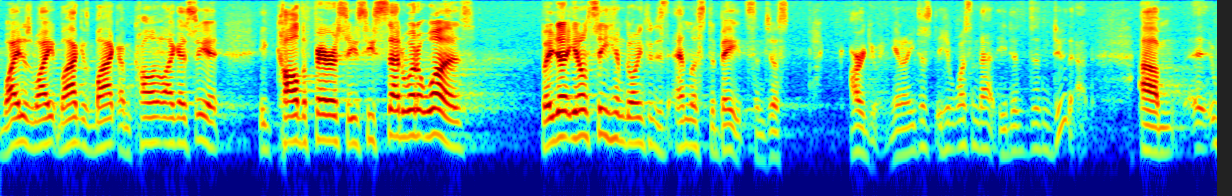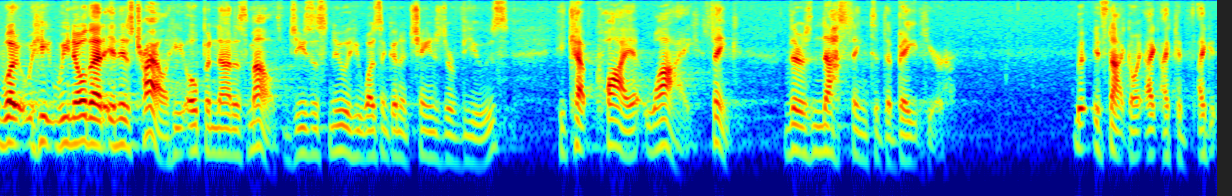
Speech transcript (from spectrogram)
White is white, black is black. I'm calling it like I see it. He called the Pharisees. He said what it was. But you don't see him going through these endless debates and just arguing. You know, he just he wasn't that. He just didn't do that. Um, what he, we know that in his trial, he opened not his mouth. Jesus knew he wasn't going to change their views. He kept quiet. Why? Think. There's nothing to debate here. But it's not going. I, I could. I could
